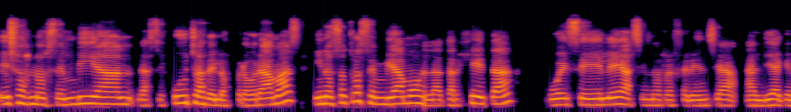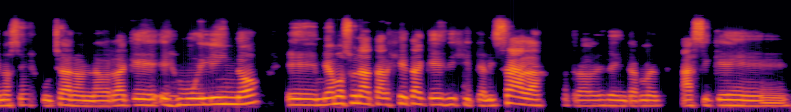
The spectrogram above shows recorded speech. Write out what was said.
Ellos nos envían las escuchas de los programas y nosotros enviamos la tarjeta USL haciendo referencia al día que no se escucharon. La verdad que es muy lindo. Eh, enviamos una tarjeta que es digitalizada a través de Internet. Así que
